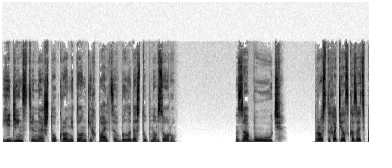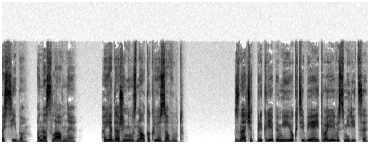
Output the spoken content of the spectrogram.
Единственное, что кроме тонких пальцев было доступно взору. «Забудь. Просто хотел сказать спасибо. Она славная, а я даже не узнал, как ее зовут. Значит, прикрепим ее к тебе и твоей восьмерице».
